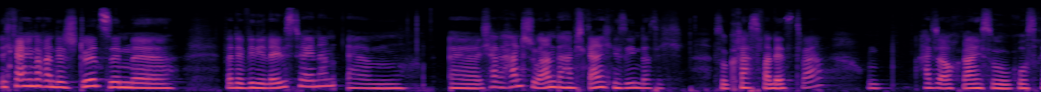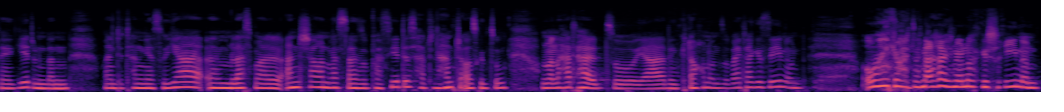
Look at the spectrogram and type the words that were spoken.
Ich kann mich noch an den Sturz in, äh, bei der Willy Ladies Tour erinnern. Ähm, äh, ich hatte Handschuhe an, da habe ich gar nicht gesehen, dass ich so krass verletzt war und hatte auch gar nicht so groß reagiert. Und dann meinte Tanja so, ja, ähm, lass mal anschauen, was da so passiert ist. Hab den Handschuh ausgezogen und man hat halt so, ja, den Knochen und so weiter gesehen. Und oh mein Gott, danach habe ich nur noch geschrien und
